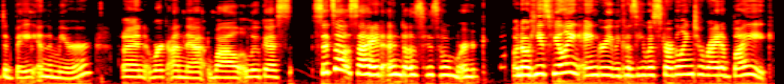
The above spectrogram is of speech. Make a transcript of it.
debate in the mirror and work on that while Lucas sits outside and does his homework. Oh no, he's feeling angry because he was struggling to ride a bike.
